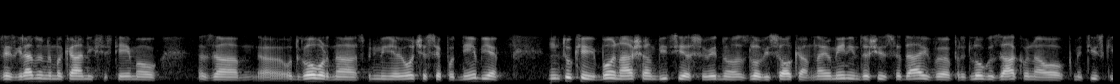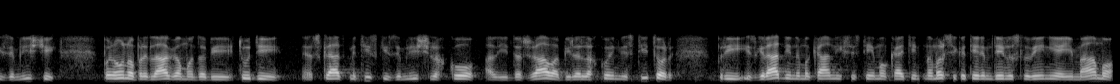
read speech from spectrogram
za izgradnjo namakalnih sistemov, za uh, odgovor na spreminjajoče se podnebje. In tukaj bo naša ambicija še vedno zelo visoka. Naj omenim, da še sedaj v predlogu zakona o kmetijskih zemljiščih ponovno predlagamo, da bi tudi eh, sklad kmetijskih zemljišč lahko ali država bila lahko investitor pri izgradnji namakalnih sistemov, kajti na marsikaterem delu Slovenije imamo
